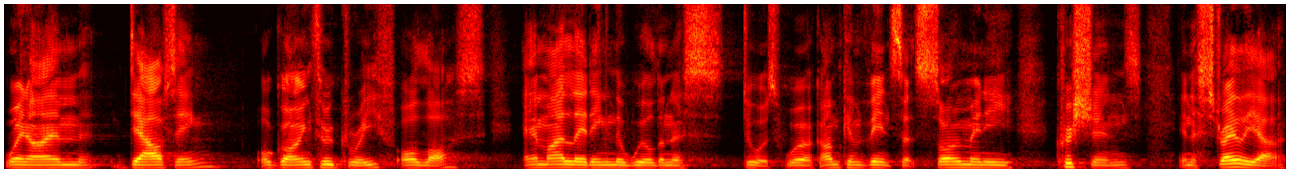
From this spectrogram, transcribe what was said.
When I'm doubting or going through grief or loss, am I letting the wilderness do its work? I'm convinced that so many Christians in Australia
